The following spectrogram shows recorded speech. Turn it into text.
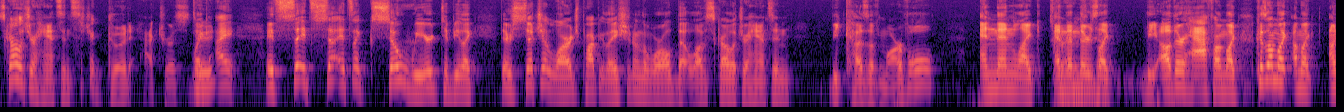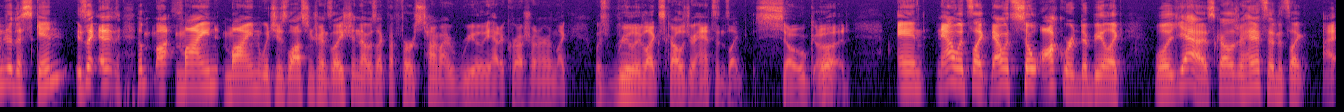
Scarlett Johansson's such a good actress. Like I, it's it's it's like so weird to be like. There's such a large population in the world that loves Scarlett Johansson because of Marvel, and then like and then there's like the other half. I'm like because I'm like I'm like under the skin is like uh, mine mine which is Lost in Translation. That was like the first time I really had a crush on her and like was really like Scarlett Johansson's like so good. And now it's like now it's so awkward to be like, well, yeah, Scarlett Johansson. It's like I,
